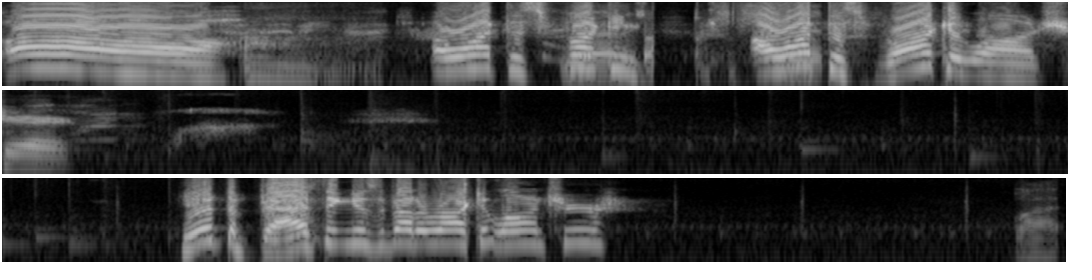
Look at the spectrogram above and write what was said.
Oh, I want this fucking. there's I want this rocket launcher. You know what the bad thing is about a rocket launcher? what?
